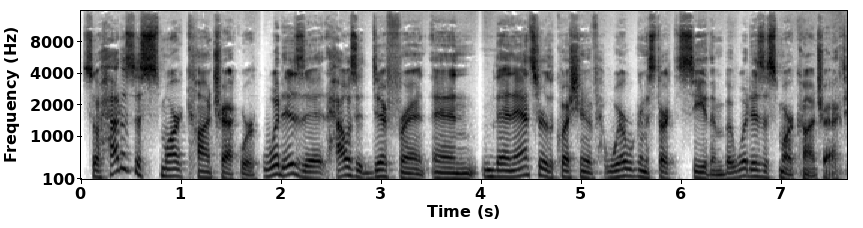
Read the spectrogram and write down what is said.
So, how does a smart contract work? What is it? How is it different? And then answer the question of where we're going to start to see them. But what is a smart contract?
